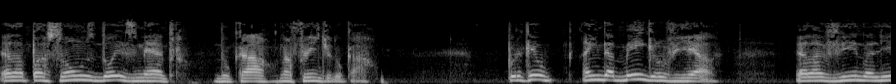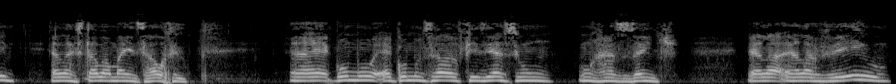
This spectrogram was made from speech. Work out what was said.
ela passou uns dois metros do carro, na frente do carro. Porque eu, ainda bem que eu vi ela. Ela vindo ali, ela estava mais alta. É como, é como se ela fizesse um, um rasante. Ela, ela veio,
